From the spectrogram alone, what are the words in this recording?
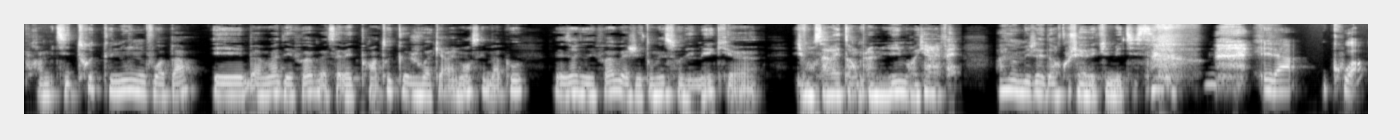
pour un petit truc que nous on voit pas. Et bah moi, des fois, bah, ça va être pour un truc que je vois carrément, c'est ma peau. C'est-à-dire que des fois, bah, j'ai tombé sur des mecs, euh, ils vont s'arrêter en plein milieu, ils me regardent et font ah non mais j'adore coucher avec une métisse. et là, quoi?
